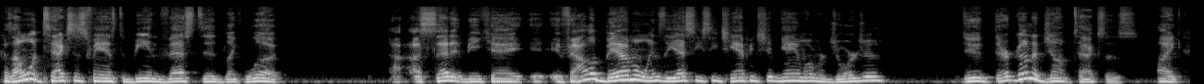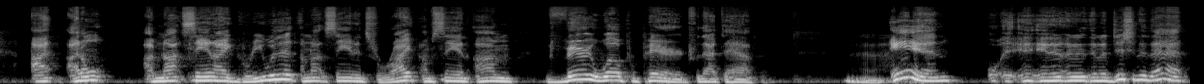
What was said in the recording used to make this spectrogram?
because I want Texas fans to be invested. Like, look, I, I said it, BK. If Alabama wins the SEC championship game over Georgia, dude, they're gonna jump Texas. Like, I I don't. I'm not saying I agree with it. I'm not saying it's right. I'm saying I'm very well prepared for that to happen. And in, in, in addition to that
